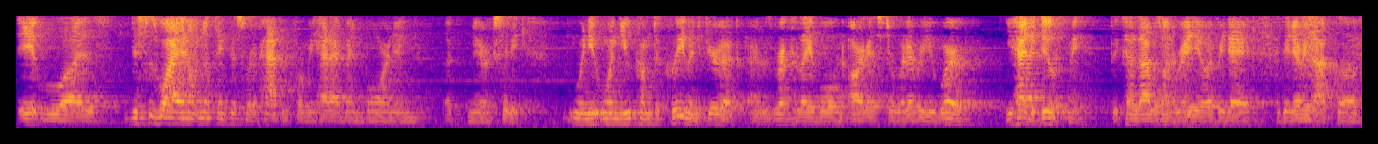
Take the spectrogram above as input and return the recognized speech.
it was. This is why I don't think this would have happened for me had I been born in uh, New York City. When you when you come to Cleveland, if you're a, a record label, an artist, or whatever you were, you had to deal with me because I was on the radio every day. I did every hot club.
